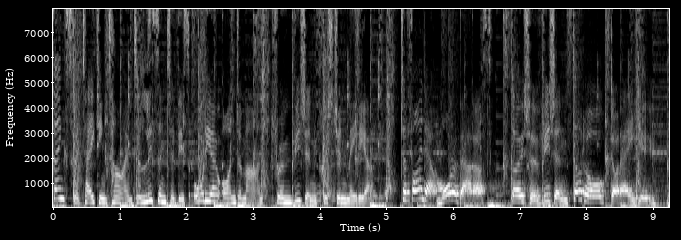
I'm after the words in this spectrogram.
Thanks for taking time to listen to this audio on demand from Vision Christian Media. To find out more about us, go to vision.org.au.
